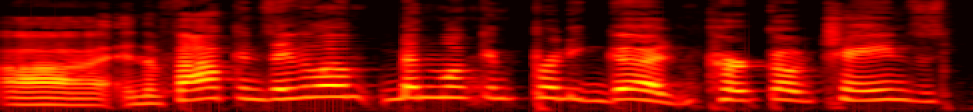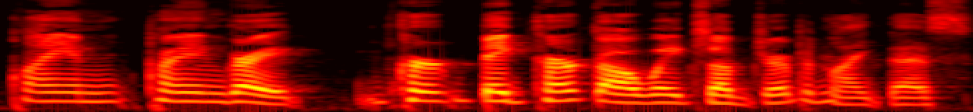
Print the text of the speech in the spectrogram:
uh, and the Falcons they've been looking pretty good. Kirko Chainz is playing playing great. Kirk Big Kirko wakes up dripping like this.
